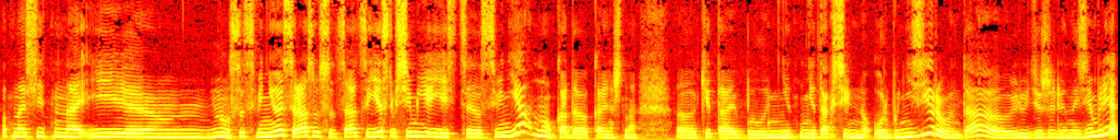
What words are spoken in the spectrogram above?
относительно. И ну, со свиньей сразу ассоциации. Если в семье есть э, свинья, ну, когда, конечно, э, Китай был не, не так сильно урбанизирован, да, люди жили на земле,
